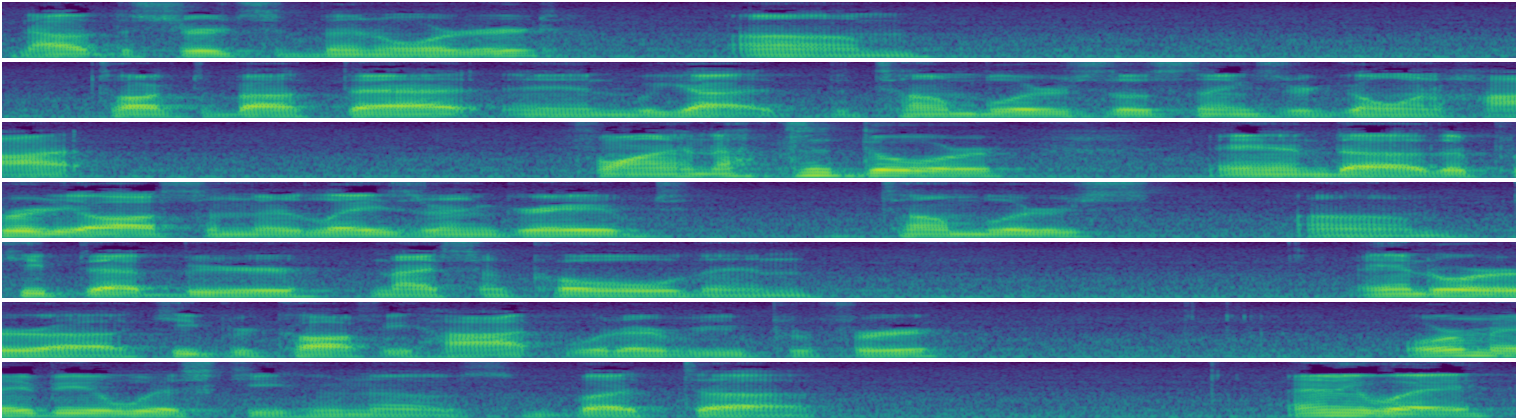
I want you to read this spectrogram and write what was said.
now that the shirts have been ordered, um, talked about that, and we got the tumblers. Those things are going hot, flying out the door, and uh, they're pretty awesome. They're laser engraved tumblers. Um, keep that beer nice and cold, and and or uh, keep your coffee hot, whatever you prefer, or maybe a whiskey. Who knows? But uh, anyway,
